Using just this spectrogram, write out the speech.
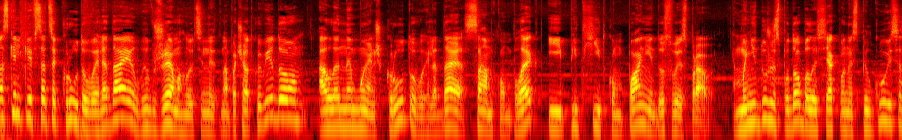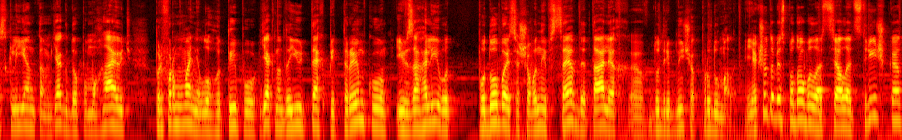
Наскільки все це круто виглядає, ви вже могли оцінити на початку відео, але не менш круто виглядає сам комплект і підхід компанії до своєї справи. Мені дуже сподобалось, як вони спілкуються з клієнтом, як допомагають при формуванні логотипу, як надають техпідтримку, і взагалі, от подобається, що вони все в деталях е, до дрібничок продумали. Якщо тобі сподобалась ця LED-стрічка,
